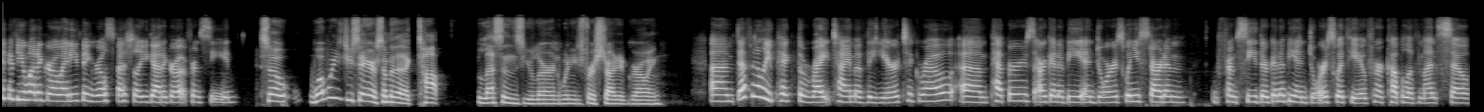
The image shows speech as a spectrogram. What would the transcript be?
if you want to grow anything real special, you got to grow it from seed. So, what would you say are some of the like top lessons you learned when you first started growing? Um, definitely pick the right time of the year to grow. Um, peppers are going to be indoors when you start them from seed, they're going to be indoors with you for a couple of months. So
